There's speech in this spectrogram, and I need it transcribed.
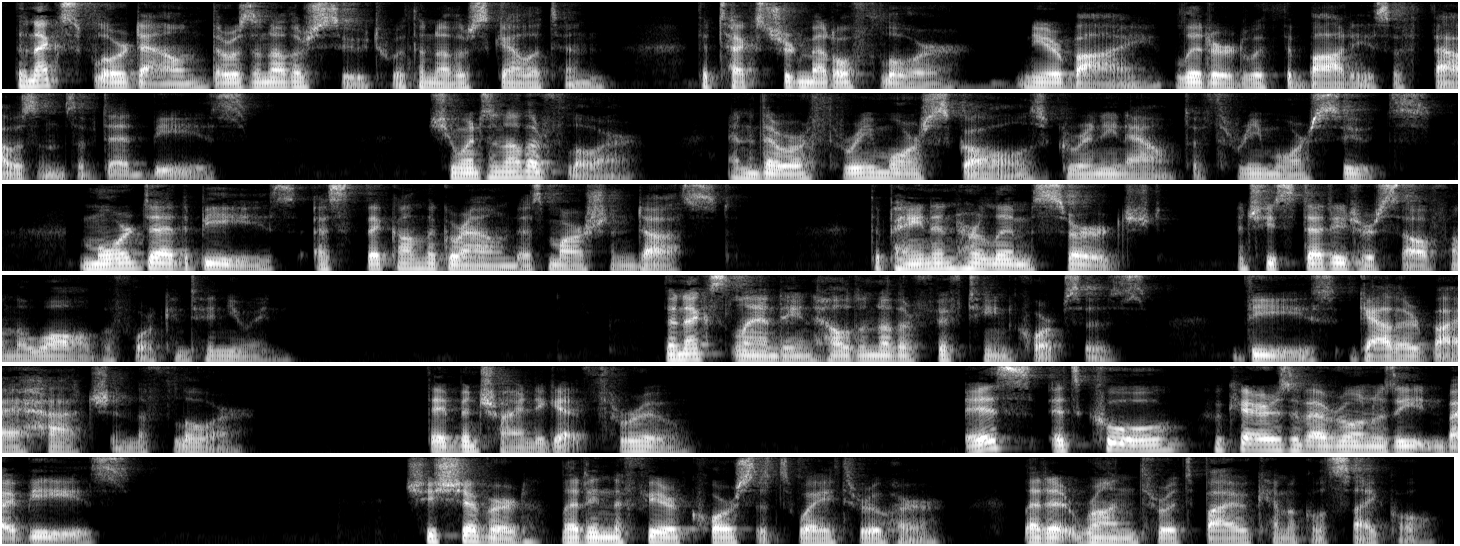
The next floor down, there was another suit with another skeleton, the textured metal floor, nearby, littered with the bodies of thousands of dead bees. She went another floor, and there were three more skulls grinning out of three more suits. More dead bees, as thick on the ground as Martian dust. The pain in her limbs surged, and she steadied herself on the wall before continuing. The next landing held another fifteen corpses, these gathered by a hatch in the floor. They've been trying to get through. It's, it's cool. Who cares if everyone was eaten by bees? She shivered, letting the fear course its way through her, let it run through its biochemical cycle.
